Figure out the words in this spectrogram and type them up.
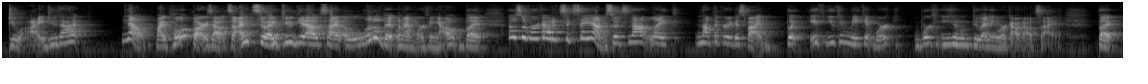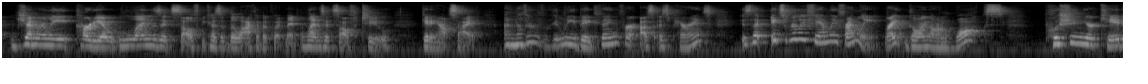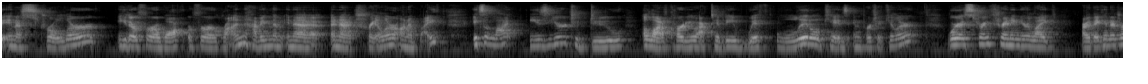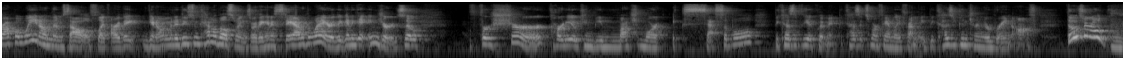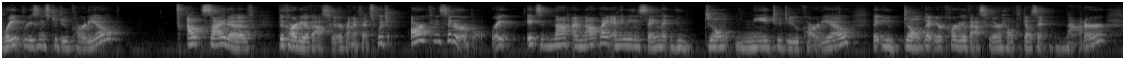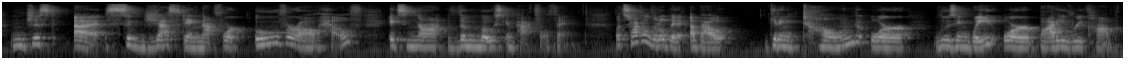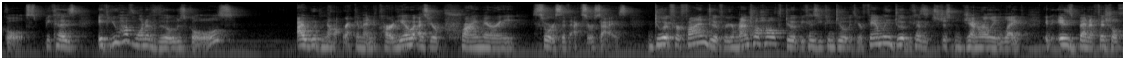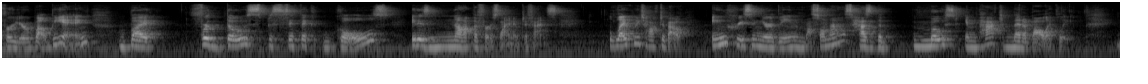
Do I do that? No, my pull up bar is outside. So I do get outside a little bit when I'm working out, but I also work out at 6 a.m. So it's not like, not the greatest vibe. But if you can make it work, work, you can do any workout outside. But generally, cardio lends itself because of the lack of equipment, lends itself to getting outside. Another really big thing for us as parents is that it's really family friendly, right? Going on walks, pushing your kid in a stroller either for a walk or for a run, having them in a in a trailer on a bike, it's a lot easier to do a lot of cardio activity with little kids in particular. Whereas strength training, you're like, are they going to drop a weight on themselves? Like, are they, you know, I'm going to do some kettlebell swings. Are they going to stay out of the way? Are they going to get injured? So for sure, cardio can be much more accessible because of the equipment, because it's more family friendly, because you can turn your brain off. Those are all great reasons to do cardio outside of the cardiovascular benefits, which are considerable, right? It's not, I'm not by any means saying that you don't need to do cardio, that you don't, that your cardiovascular health doesn't matter. I'm just uh, suggesting that for overall health, it's not the most impactful thing let's talk a little bit about getting toned or losing weight or body recomp goals. Because if you have one of those goals, I would not recommend cardio as your primary source of exercise. Do it for fun, do it for your mental health, do it because you can do it with your family, do it because it's just generally like it is beneficial for your well being. But for those specific goals, it is not the first line of defense. Like we talked about, increasing your lean muscle mass has the most impact metabolically.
